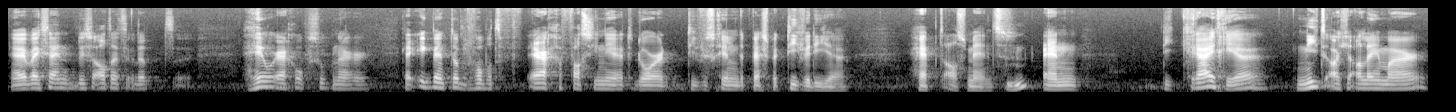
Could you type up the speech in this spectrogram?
ja, wij zijn dus altijd dat, uh, heel erg op zoek naar... Kijk, ik ben toch bijvoorbeeld erg gefascineerd door die verschillende perspectieven die je hebt als mens. Mm -hmm. En die krijg je niet als je alleen maar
